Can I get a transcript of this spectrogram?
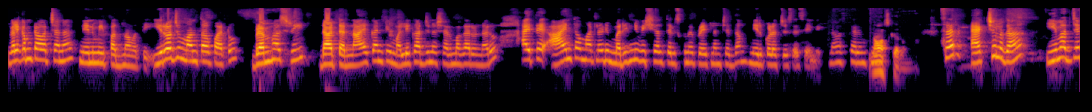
వెల్కమ్ టు అవర్ ఛానల్. నేను మీ పద్మావతి. ఈ రోజు మనతో పాటు బ్రహ్మశ్రీ డాక్టర్ నాయకంటి మల్లికార్జున శర్మ గారు ఉన్నారు. అయితే ఆయనతో మాట్లాడి మరిన్ని విషయాలు తెలుసుకునే ప్రయత్నం చేద్దాం. మీరు కూడా చూసేసేయండి. నమస్కారం సార్. నమస్కారం. సార్ యాక్చువల్గా ఈ మధ్య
